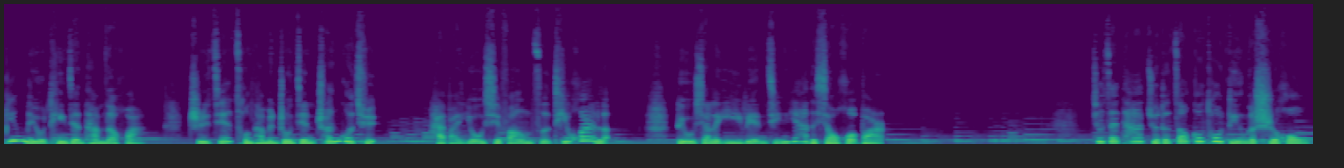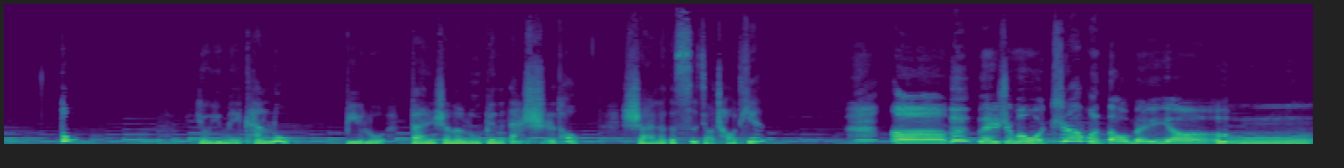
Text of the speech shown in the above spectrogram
并没有听见他们的话，直接从他们中间穿过去，还把游戏房子踢坏了，留下了一脸惊讶的小伙伴儿。就在他觉得糟糕透顶的时候，咚由于没看路，比鲁绊上了路边的大石头，摔了个四脚朝天。啊！为什么我这么倒霉呀？嗯。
